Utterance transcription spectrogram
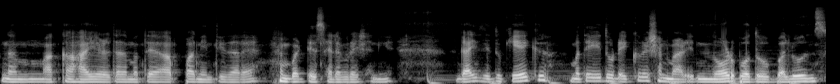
ನಮ್ಮ ಅಕ್ಕ ಹಾಯ್ ಹೇಳ್ತಾರೆ, ಮತ್ತು ಅಪ್ಪ ನಿಂತಿದ್ದಾರೆ ಬರ್ಡೇ ಸೆಲೆಬ್ರೇಷನ್ಗೆ ಗೈಸ್ ಇದು ಕೇಕ್ ಮತ್ತು ಇದು ಡೆಕೋರೇಷನ್ ಮಾಡಿ ನೋಡ್ಬೋದು ಬಲೂನ್ಸ್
